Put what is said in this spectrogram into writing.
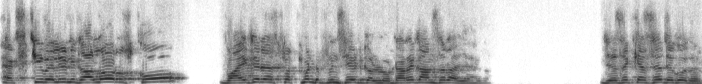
एक्स की वैल्यू निकालो और उसको वाई के रेस्पेक्ट में डिफ्रेंशिएट कर लो। डायरेक्ट आंसर आ जाएगा। जैसे कैसे, देखो इधर।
